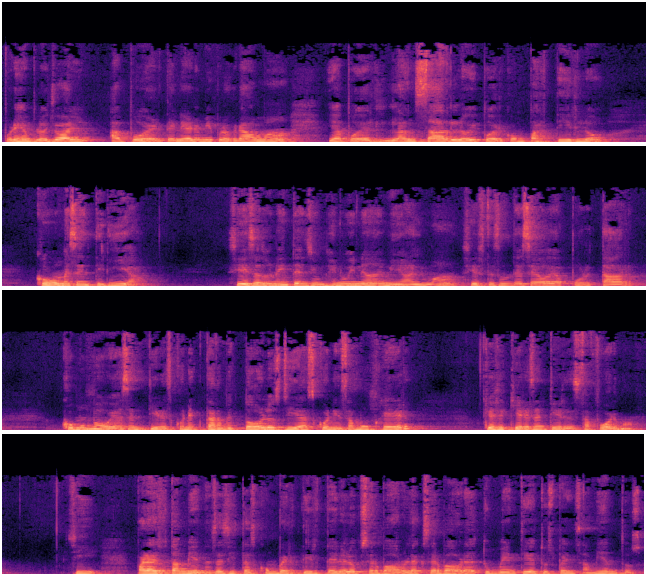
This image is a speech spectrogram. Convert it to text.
por ejemplo, yo al poder tener mi programa y a poder lanzarlo y poder compartirlo, ¿cómo me sentiría? Si esa es una intención genuina de mi alma, si este es un deseo de aportar, ¿cómo me voy a sentir? Es conectarme todos los días con esa mujer que se quiere sentir de esta forma. ¿Sí? Para eso también necesitas convertirte en el observador o la observadora de tu mente y de tus pensamientos,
